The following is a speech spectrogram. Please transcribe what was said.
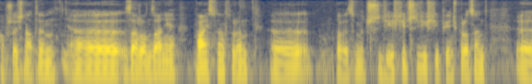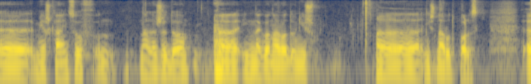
oprzeć na tym e, zarządzanie państwem, w którym e, powiedzmy 30-35% e, mieszkańców należy do e, innego narodu niż, e, niż naród polski. E,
